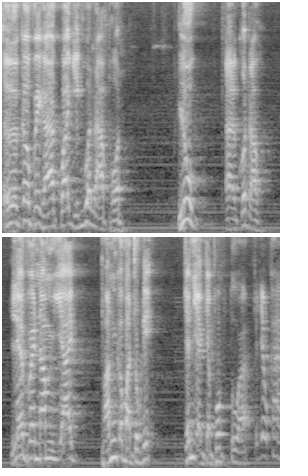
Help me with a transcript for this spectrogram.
เธอก็ไปหาควายหญิงวราพรลูกเอ่อคนเรา แล้วไปนำยายพันก็มาตรงนี้ ฉันอยากจะพบตัวพระเจ้าค่ะ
